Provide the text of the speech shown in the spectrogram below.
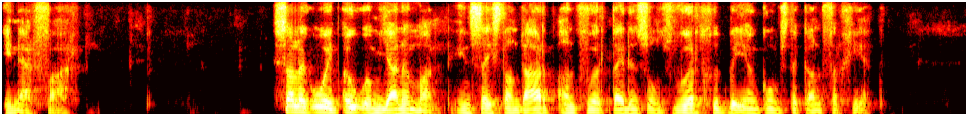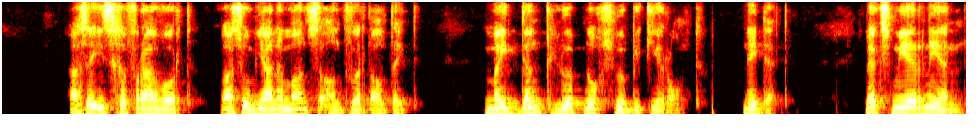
en ervaar. Sal ek ooit ou oom Janneman en sy standaard antwoord tydens ons woordgoed byeenkomste kan vergeet? As hy iets gevra word, was oom Janneman se antwoord altyd: My dink loop nog so 'n bietjie rond. Net dit. Niks meer nie in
